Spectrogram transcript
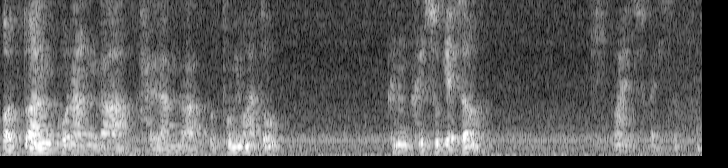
어떠한 고난과 한란과 고통이 와도 그는 그 속에서 기뻐할 수가 있었고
